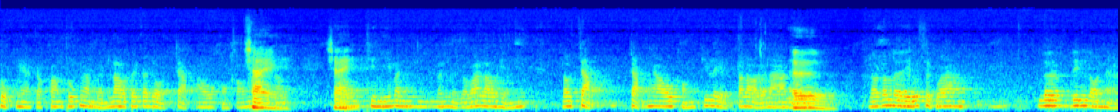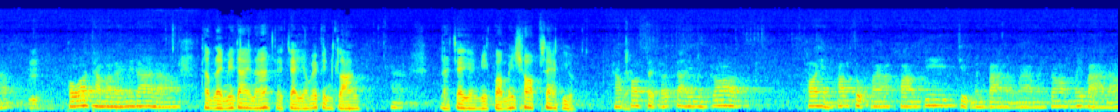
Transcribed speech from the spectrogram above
สุขเนี่ยกับความทุกข์เนี่ยเหมือนเราไปกระโดดจับเอาของเขาๆมาใช่ครับใช่แล้วทีนี้มันมันเหมือนกับว่าเราเห็นเราจับจับเงาของกิเลสตลอดเวลาเลยเออแล้วก็เลยรู้สึกว่าเลิกดิ้นรนนะครับอืมเพราะว่าทำอะไรไม่ได้แล้วทำอะไรไม่ได้นะ แต่ใจยังไม่เป็นกลางฮะนะใจยังมีความไม่ชอบแทรกอยู่ ครับพอเสร็จแล้วใจมันก็ พอเห็นความสุขมาความที่จิตมันบานออกมา มันก็ไม่บานแล้ว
